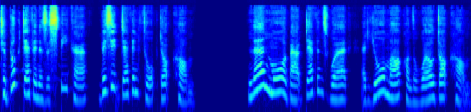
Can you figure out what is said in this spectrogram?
To book Devin as a speaker, visit devinthorpe.com. Learn more about Devin's work at yourmarkontheworld.com.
